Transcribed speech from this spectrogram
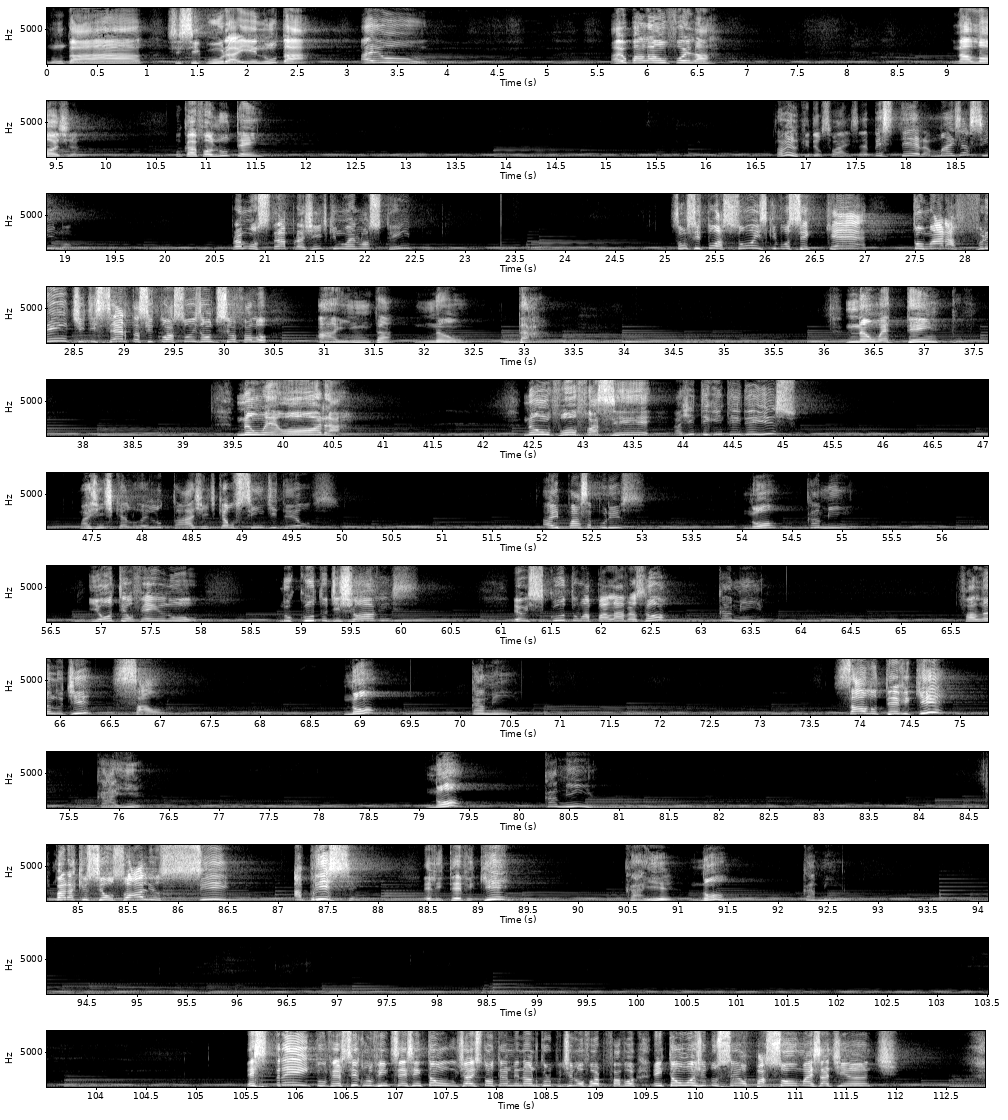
Não dá, se segura aí, não dá. Aí o Aí o balão foi lá na loja. O cara falou: não tem. Está vendo o que Deus faz? É besteira, mas é assim, irmão. Para mostrar para a gente que não é nosso tempo. São situações que você quer tomar a frente de certas situações onde o Senhor falou: ainda não dá. Não é tempo não é hora, não vou fazer. A gente tem que entender isso. Mas a gente quer lutar, a gente quer o sim de Deus. Aí passa por isso, no caminho. E ontem eu venho no, no culto de jovens, eu escuto uma palavra do caminho, falando de Saulo, no caminho. Saulo teve que cair no caminho. Para que os seus olhos se abrissem, ele teve que cair no caminho. Estreito, versículo 26. Então, já estou terminando, grupo de louvor, por favor. Então o anjo do Senhor passou mais adiante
